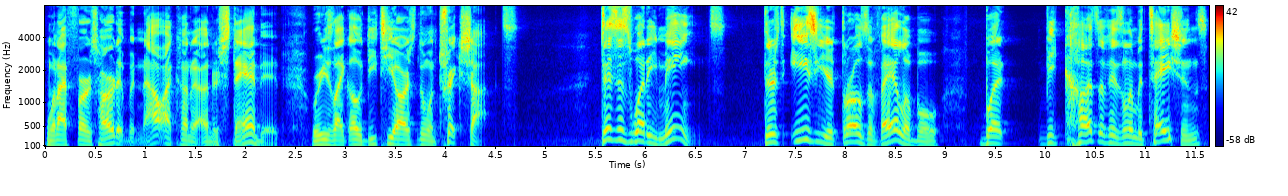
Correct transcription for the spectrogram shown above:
when I first heard it, but now I kind of understand it. Where he's like, "Oh, DTR is doing trick shots." This is what he means. There's easier throws available, but because of his limitations,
